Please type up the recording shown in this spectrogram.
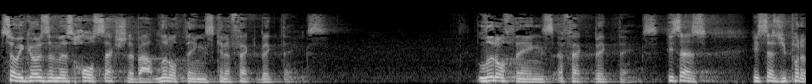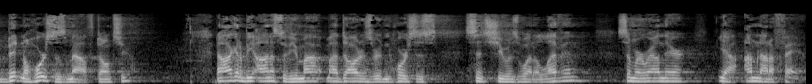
So he goes in this whole section about little things can affect big things. Little things affect big things. He says, he says you put a bit in a horse's mouth, don't you? Now I gotta be honest with you, my, my daughter's ridden horses since she was what, 11? Somewhere around there? Yeah, I'm not a fan.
